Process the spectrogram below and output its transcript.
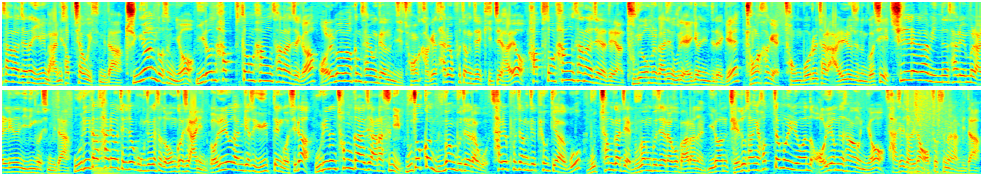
산화제는 이미 많이 섭취하고 있습니다. 중요한 것은요, 이런 합성 항산화제가 얼마만큼 사용되었는지 정확하게 사료 포장지에 기재하여 합성 항산화제에 대한 두려움을 가진 우리 애견인들에게 정확하게 정보를 잘 알려주는 것이 신뢰감 있는 사료임을 알리는 일인 것입니다. 우리가 사료 제조 공정에서 넣은 것이 아닌 원료 단계에서 유입된 것이라 우리는 첨가하지 않았으니 무조건 무방부제라고 사료 포장지에 표기하고 무첨가제, 무방부제라고 말하는 이런 제도상의 허점을 이용하는 어이없는 상황은요 사실 더 이상 없었으면 합니다.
